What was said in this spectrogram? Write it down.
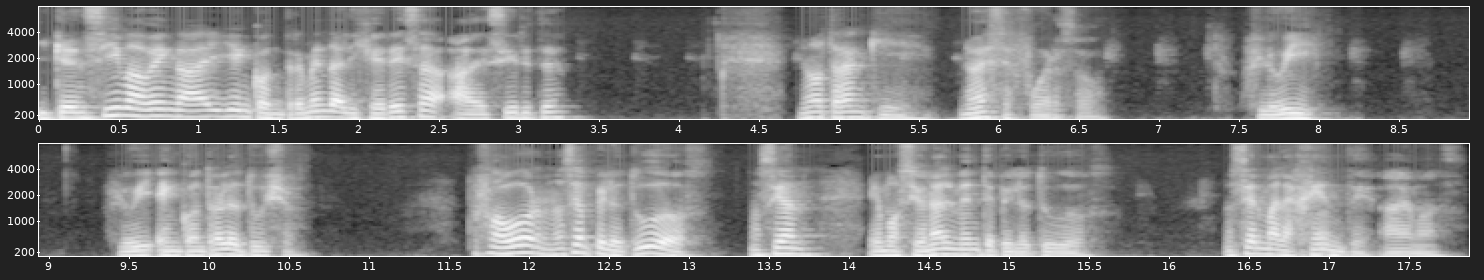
Y que encima venga alguien con tremenda ligereza a decirte, no, tranqui, no es esfuerzo. Fluí. Fluí, encontrá lo tuyo. Por favor, no sean pelotudos, no sean emocionalmente pelotudos. No sean mala gente, además.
